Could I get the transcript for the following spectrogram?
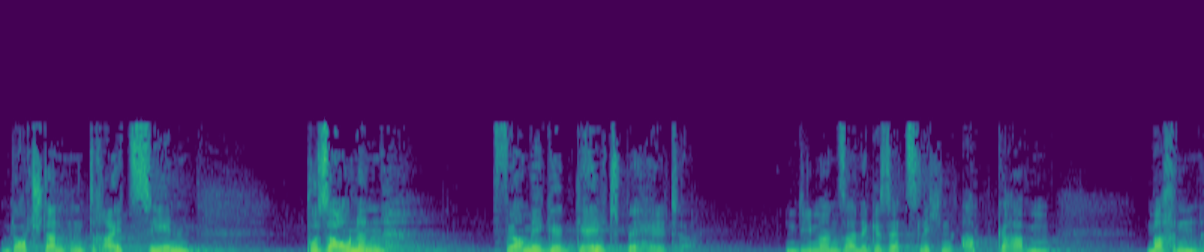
Und dort standen 13 posaunenförmige Geldbehälter, in die man seine gesetzlichen Abgaben machen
